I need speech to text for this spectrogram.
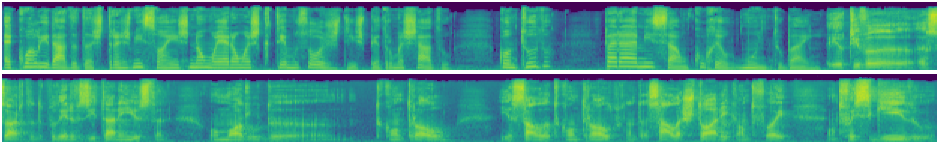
A qualidade das transmissões não eram as que temos hoje, diz Pedro Machado. Contudo, para a missão correu muito bem. Eu tive a, a sorte de poder visitar em Houston um módulo de, de controle e a sala de controle, portanto a sala histórica onde foi onde foi seguido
